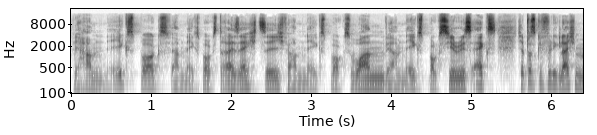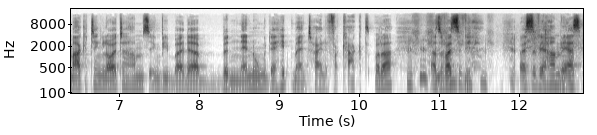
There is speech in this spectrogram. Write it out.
wir haben eine Xbox, wir haben eine Xbox 360, wir haben eine Xbox One, wir haben eine Xbox Series X. Ich habe das Gefühl, die gleichen Marketingleute haben es irgendwie bei der Benennung der Hitman-Teile verkackt, oder? Also, weißt du, wir, weißt du, wir haben erst,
